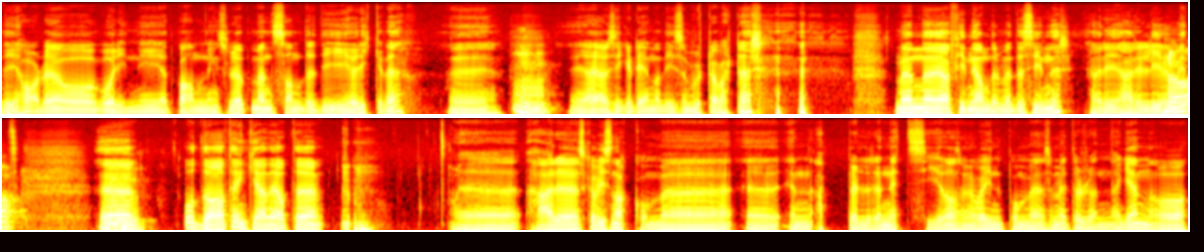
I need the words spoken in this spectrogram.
de har det, og går inn i et behandlingsløp, mens andre de gjør ikke det. Eh, Mhm. jeg er sikkert en av de som burde ha vært der. Men eh, jeg har funnet andre medisiner her i, her i livet Ja. mitt. Mm. Mhm. og da tenker jeg det at eh, eh, her eh, skal vi snakke om eh, eh, en app eller en nettside da, som vi var inne på med, som heter Run Again, og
